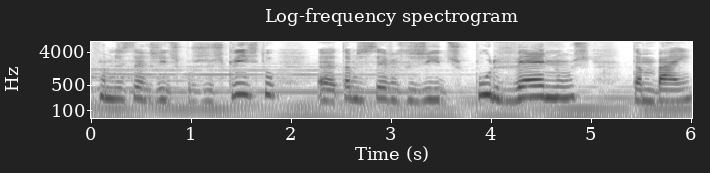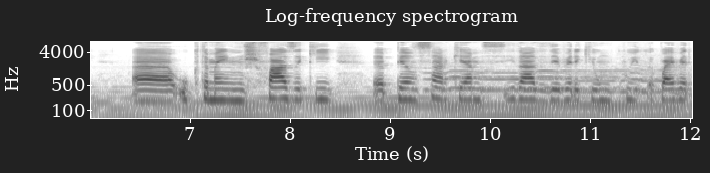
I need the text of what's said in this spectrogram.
estamos a ser regidos por Jesus Cristo, uh, estamos a ser regidos por Vênus também, uh, o que também nos faz aqui uh, pensar que há necessidade de haver aqui um cuidado, vai haver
